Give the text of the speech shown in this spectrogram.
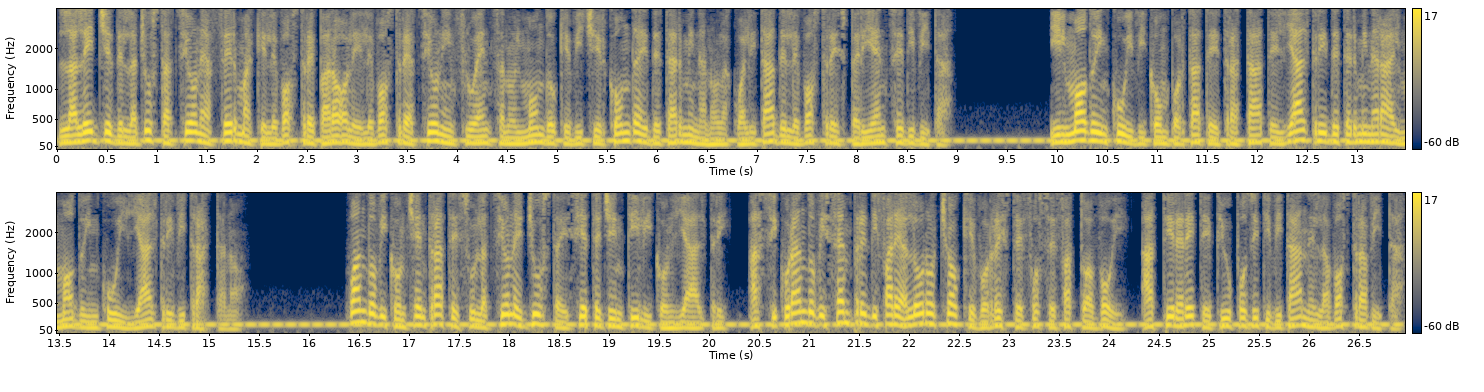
La legge della giusta azione afferma che le vostre parole e le vostre azioni influenzano il mondo che vi circonda e determinano la qualità delle vostre esperienze di vita. Il modo in cui vi comportate e trattate gli altri determinerà il modo in cui gli altri vi trattano. Quando vi concentrate sull'azione giusta e siete gentili con gli altri, assicurandovi sempre di fare a loro ciò che vorreste fosse fatto a voi, attirerete più positività nella vostra vita.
